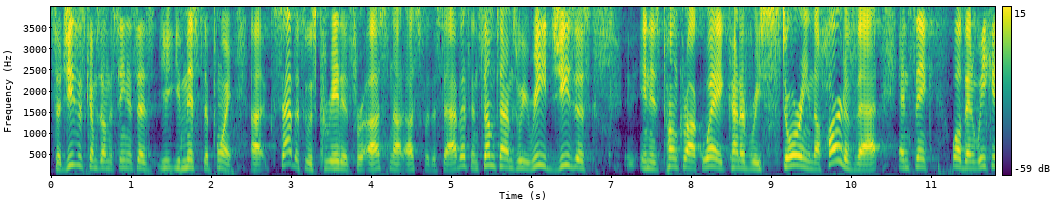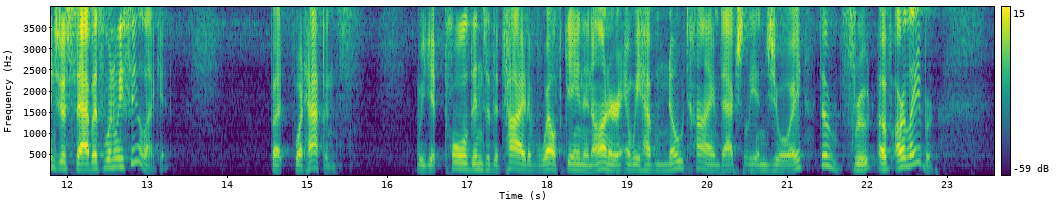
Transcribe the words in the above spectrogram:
So Jesus comes on the scene and says, You, you missed the point. Uh, Sabbath was created for us, not us for the Sabbath. And sometimes we read Jesus in his punk rock way, kind of restoring the heart of that, and think, Well, then we can just Sabbath when we feel like it. But what happens? We get pulled into the tide of wealth, gain, and honor, and we have no time to actually enjoy the fruit of our labor.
